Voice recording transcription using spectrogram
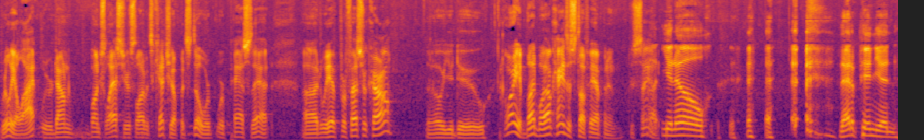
really a lot. We were down a bunch last year, so a lot of it's catch up, but still we're we're past that. Uh, do we have Professor Karl? Oh, you do. How are you, bud? Boy, all kinds of stuff happening. Just saying. Uh, you know, that opinion,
